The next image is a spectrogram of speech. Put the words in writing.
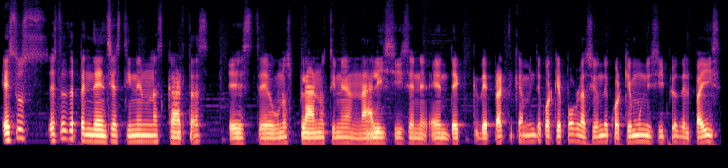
Estos, estas dependencias tienen unas cartas, este, unos planos, tienen análisis de prácticamente cualquier población de cualquier municipio del país.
